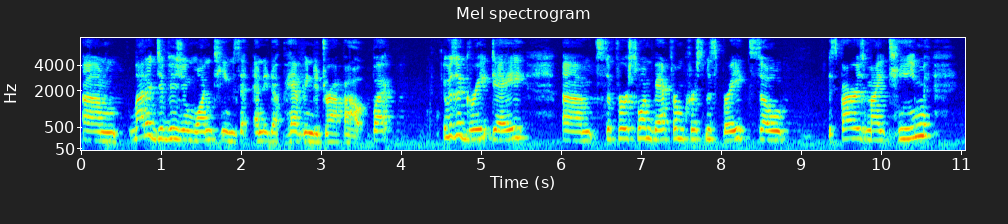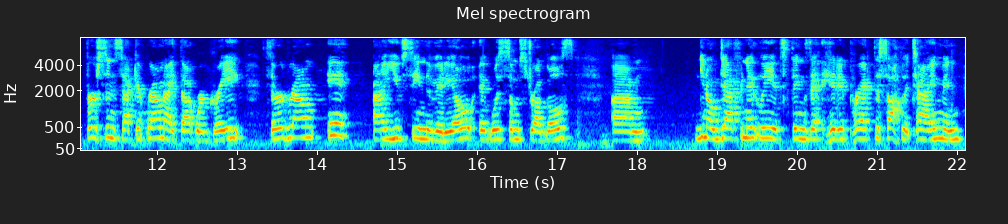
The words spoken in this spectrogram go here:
Um, a lot of Division One teams that ended up having to drop out, but it was a great day. Um, it's the first one back from Christmas break. So, as far as my team, first and second round, I thought were great. Third round, eh. Uh, you've seen the video. It was some struggles. Um, you know, definitely it's things that hit at practice all the time. And,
